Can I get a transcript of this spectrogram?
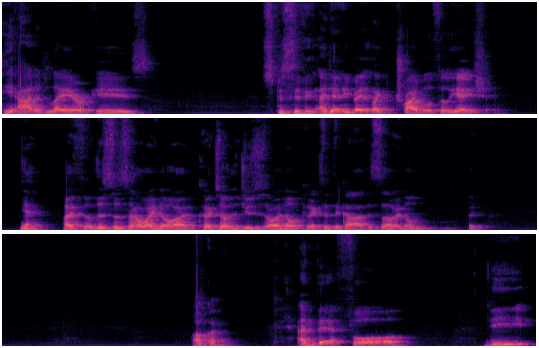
the added layer is specific identity based like tribal affiliation. Yeah, I feel this is how I know I'm connected to other Jews. This is how I know I'm connected to God. This is how I know. Like, Okay. And therefore, the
